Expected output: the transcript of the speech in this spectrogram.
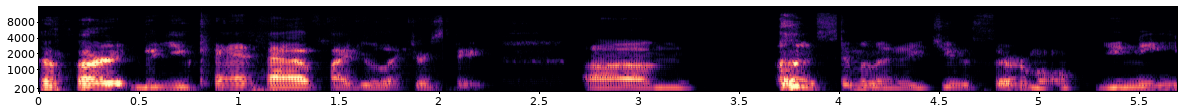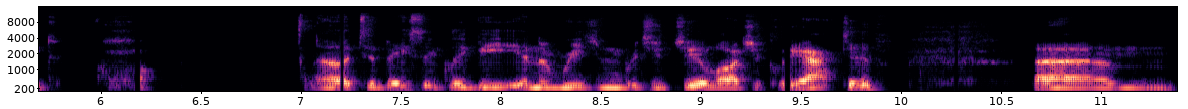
you can't have hydroelectricity. Um, similarly, geothermal, you need uh, to basically be in a region which is geologically active. Um,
